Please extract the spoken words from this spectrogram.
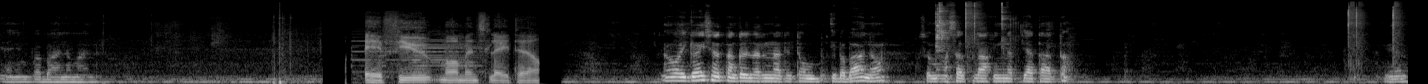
Yan yung baba naman. A few moments later. Okay guys, natanggal na rin natin itong ibaba, no? So mga self-locking nut yata to. Yan.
